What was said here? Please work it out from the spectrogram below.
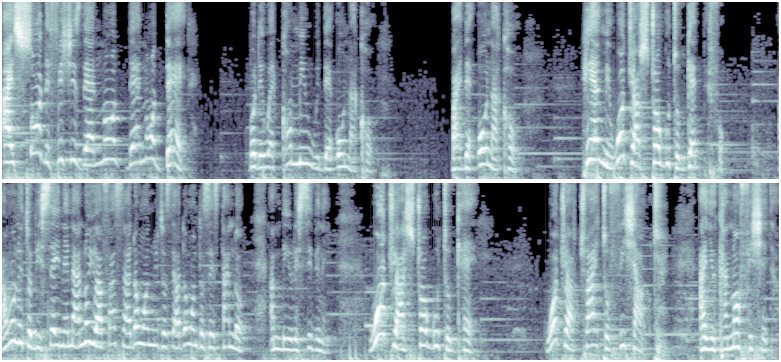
I saw the fishes, they're not, they're not dead, but they were coming with their own accord. By their own accord. Hear me, what you have struggled to get before. I want you to be saying amen. I know you are fasting. I don't want you to say, I don't want to say stand up and be receiving it. What you have struggled to get, what you have tried to fish out, and you cannot fish it out.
